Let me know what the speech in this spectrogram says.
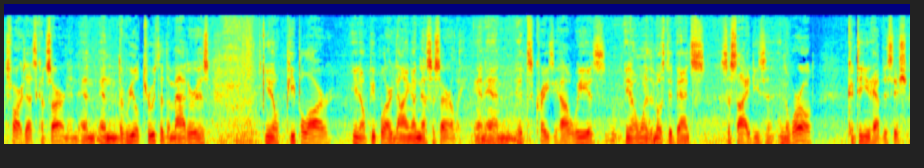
as far as that's concerned. And, and, and the real truth of the matter is, you know, people are you know, people are dying unnecessarily. And, and it's crazy how we, as, you know, one of the most advanced societies in the world, continue to have this issue.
